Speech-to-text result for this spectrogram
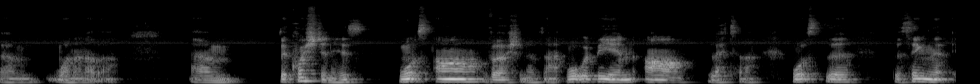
um, one another. Um, the question is What's our version of that? What would be in our letter? What's the, the thing that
